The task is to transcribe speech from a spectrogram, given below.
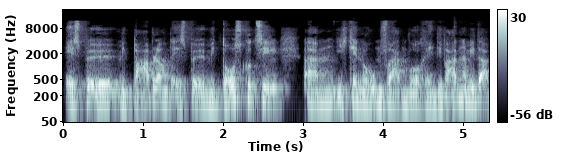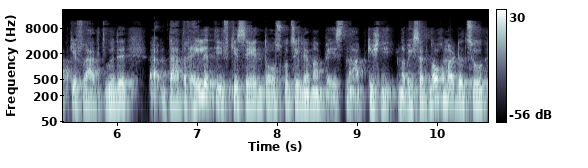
SPÖ mit Babler und SPÖ mit Doskozil, ähm, ich kenne noch Umfragen, wo auch Randy Wagner mit abgefragt wurde, ähm, da hat relativ gesehen Doskozil am besten abgeschnitten. Aber ich sage noch einmal dazu,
